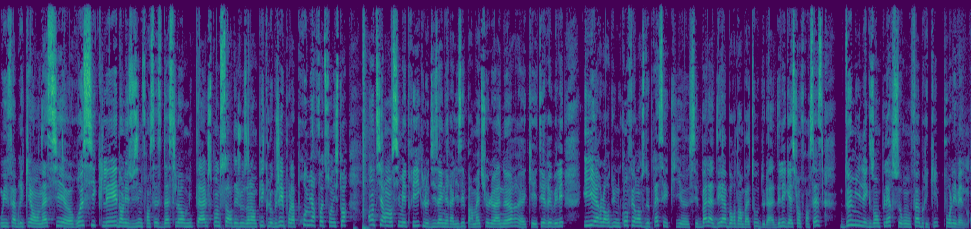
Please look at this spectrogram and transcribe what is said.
Oui, fabriquée en acier euh, recyclé dans les usines françaises d'Aslor Mittal, sponsor des Jeux Olympiques. L'objet est pour la première fois de son histoire entièrement symétrique. Le design est réalisé par Mathieu Lehanner, euh, qui a été révélé hier lors d'une conférence de presse et qui euh, s'est baladé à bord d'un bateau de la délégation française. 2000 exemplaires seront fabriqués pour l'événement.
